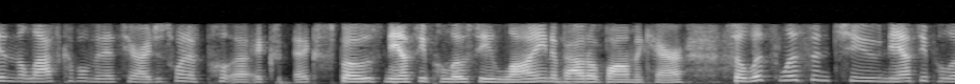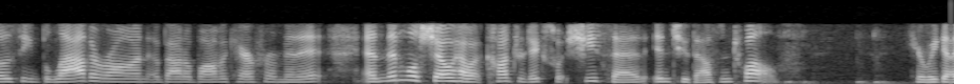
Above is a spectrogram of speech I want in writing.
in the last couple minutes here. I just want to uh, ex- expose Nancy Pelosi lying about Obamacare. So let's listen to Nancy Pelosi blather on about Obamacare for a minute, and then we'll show how it contradicts what she said in 2012. Here we go.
